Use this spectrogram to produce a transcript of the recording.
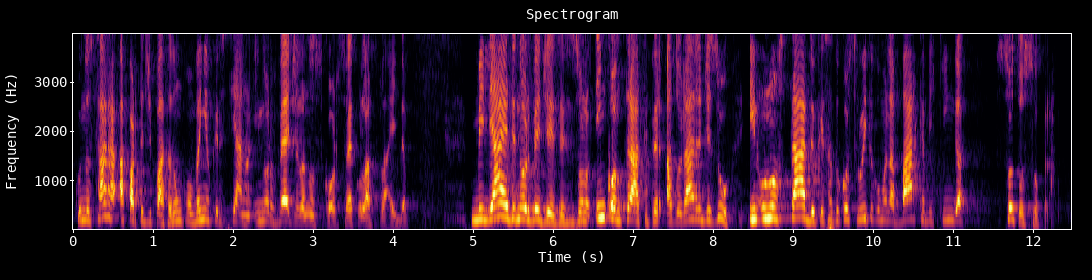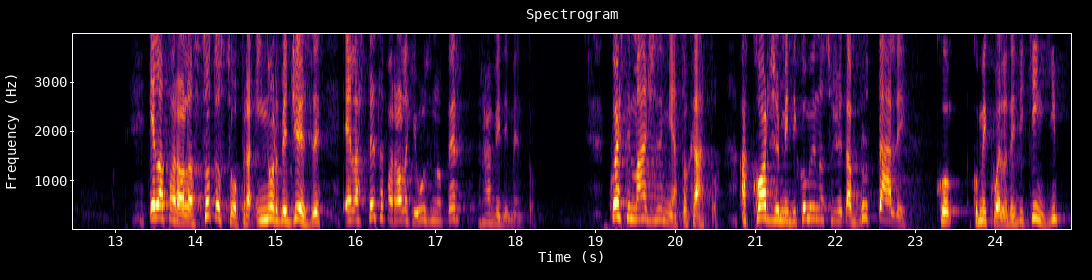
quando Sara ha partecipato ad un convegno cristiano in Norvegia l'anno scorso, ecco la slide, migliaia di norvegesi si sono incontrati per adorare Gesù in uno stadio che è stato costruito come una barca vichinga sottosopra. E la parola sottosopra in norvegese è la stessa parola che usano per ravvedimento. Questa immagine mi ha toccato, accorgermi di come una società brutale co- come quella dei vichinghi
